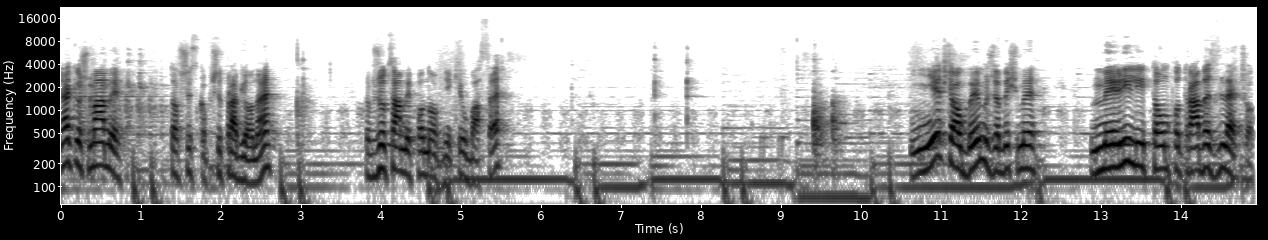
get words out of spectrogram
Jak już mamy to wszystko przyprawione, wrzucamy ponownie kiełbasę. Nie chciałbym, żebyśmy mylili tą potrawę z leczo.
